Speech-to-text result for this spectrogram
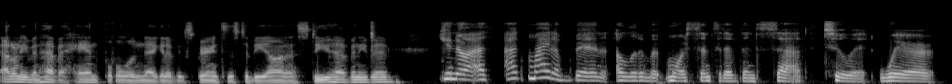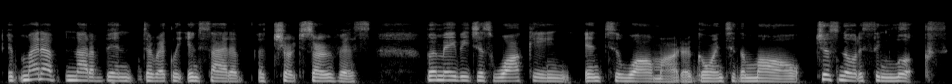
I don't even have a handful of negative experiences, to be honest. Do you have any, babe? You know, I, I might have been a little bit more sensitive than Seth to it, where it might have not have been directly inside of a church service, but maybe just walking into Walmart or going to the mall, just noticing looks.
